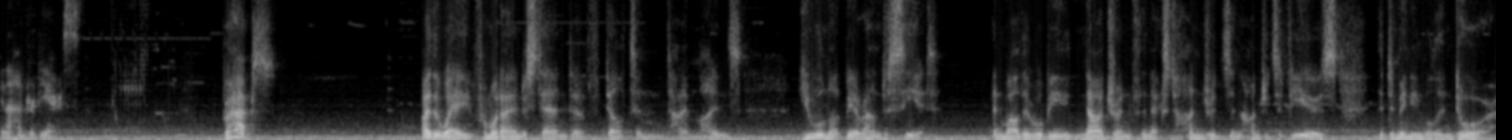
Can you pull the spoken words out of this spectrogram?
in a hundred years. Perhaps. Either way, from what I understand of Deltan timelines, you will not be around to see it. And while there will be Nadron for the next hundreds and hundreds of years, the Dominion will endure,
